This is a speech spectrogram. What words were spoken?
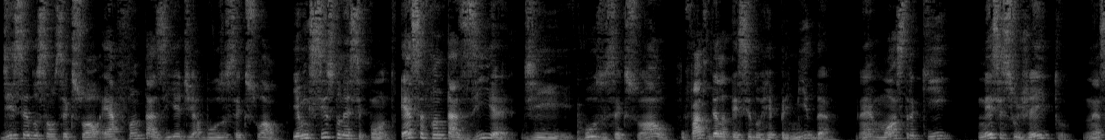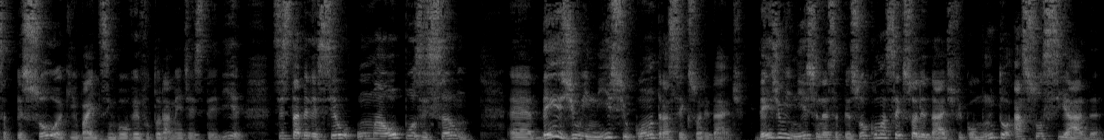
de sedução sexual, é a fantasia de abuso sexual. E eu insisto nesse ponto. Essa fantasia de abuso sexual, o fato dela ter sido reprimida, né, mostra que nesse sujeito, nessa pessoa que vai desenvolver futuramente a histeria, se estabeleceu uma oposição é, desde o início contra a sexualidade. Desde o início nessa pessoa, como a sexualidade ficou muito associada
